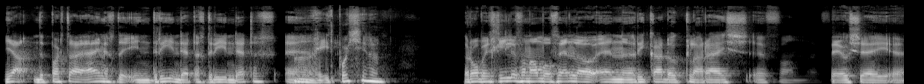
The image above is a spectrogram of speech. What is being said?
Ja, de partij eindigde in 33-33. En Een heet potje dan. Robin Gielen van Handbal Venlo en eh, Ricardo Clarijs eh, van VOC... eh,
